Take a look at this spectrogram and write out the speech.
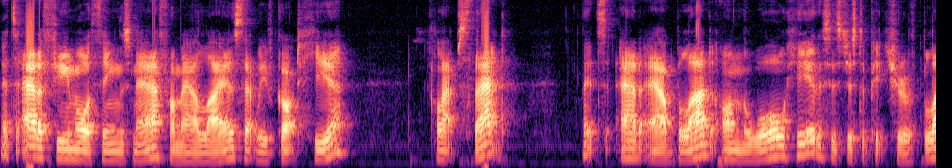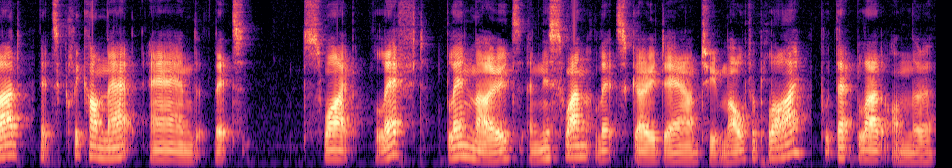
Let's add a few more things now from our layers that we've got here. Collapse that Let's add our blood on the wall here. This is just a picture of blood. Let's click on that and let's swipe left, blend modes, and this one, let's go down to multiply. Put that blood on the,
